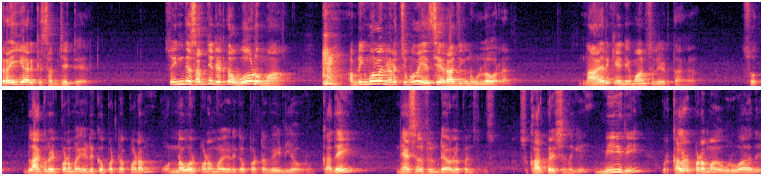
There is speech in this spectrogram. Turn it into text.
ட்ரையாக இருக்குது சப்ஜெக்ட்டு ஸோ இந்த சப்ஜெக்ட் எடுத்தால் ஓடுமா? அப்படிங்கும் நினச்சும் போது எஸ்ஏ ராஜுக்குன்னு உள்ளே வர்றார். நான் இருக்கேன் நிமான்னு சொல்லி எடுத்தாங்க. ஸோ பிளாக் அண்ட் ஒயிட் படமாக எடுக்கப்பட்ட படம் ஒன் ஹவர் படமாக எடுக்கப்பட்ட வேண்டிய ஒரு கதை நேஷனல் ஃபிலிம் டெவலப்மெண்ட் கார்பரேஷனுக்கு மீறி ஒரு கலர் படமாக உருவாகுது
